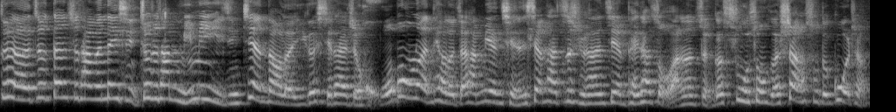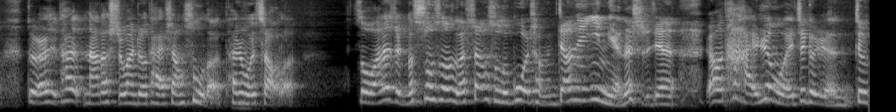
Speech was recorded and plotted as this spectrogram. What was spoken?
对啊，就但是他们内心就是他明明已经见到了一个携带者活蹦乱跳的在他面前向他咨询案件，陪他走完了整个诉讼和上诉的过程。对，而且他拿到十万之后他还上诉了，他认为少了。走完了整个诉讼和上诉的过程，将近一年的时间，然后他还认为这个人就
